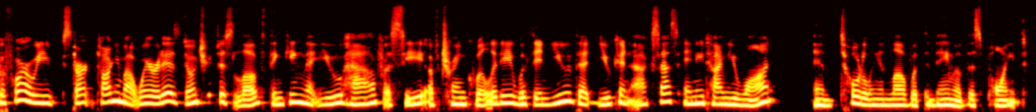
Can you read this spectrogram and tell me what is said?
before we start talking about where it is, don't you just love thinking that you have a sea of tranquility within you that you can access anytime you want? And totally in love with the name of this point.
